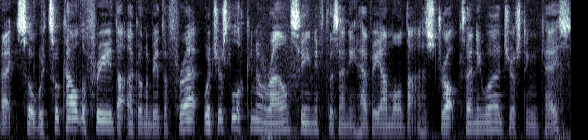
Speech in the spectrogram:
Right, so we took out the three that are going to be the threat. We're just looking around, seeing if there's any heavy ammo that has dropped anywhere, just in case.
